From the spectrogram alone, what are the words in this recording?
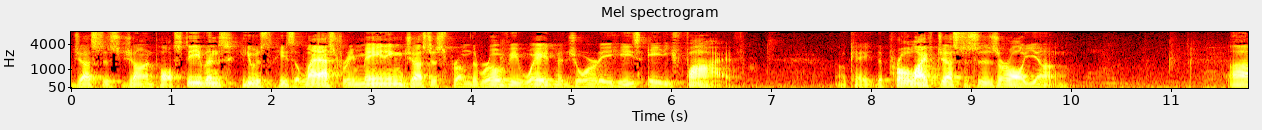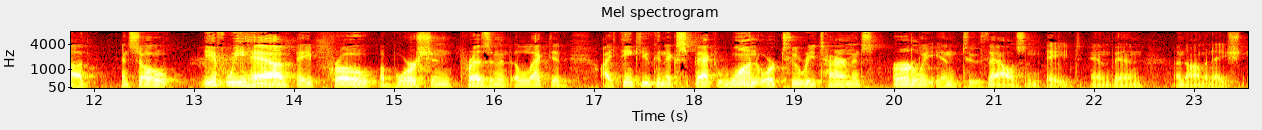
Justice John Paul Stevens, he was, he's the last remaining justice from the Roe v. Wade majority. He's 85. Okay, the pro life justices are all young. Uh, and so, if we have a pro abortion president elected, I think you can expect one or two retirements early in 2008 and then a nomination.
